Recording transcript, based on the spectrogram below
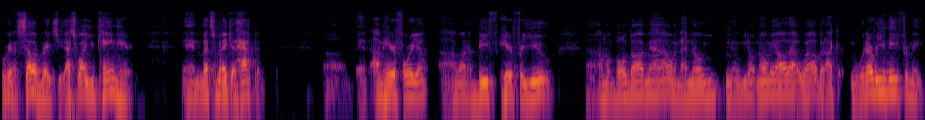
we're going to celebrate you. That's why you came here, and let's make it happen. Um, and I'm here for you. I want to be here for you. Uh, I'm a bulldog now, and I know you. You know you don't know me all that well, but I could whatever you need from me,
